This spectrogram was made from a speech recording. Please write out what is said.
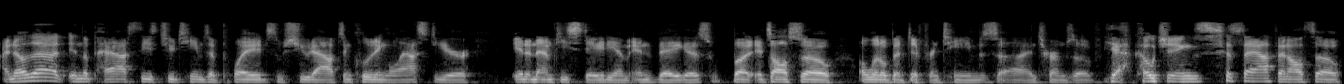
I know that in the past these two teams have played some shootouts, including last year in an empty stadium in Vegas, but it's also a little bit different teams uh, in terms of yeah. coaching staff and also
